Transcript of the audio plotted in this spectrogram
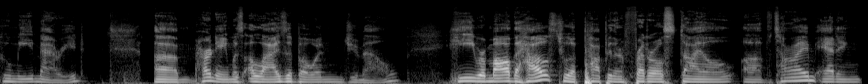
whom he married. Um, her name was Eliza Bowen Jumel. He remodeled the house to a popular federal style of the time, adding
